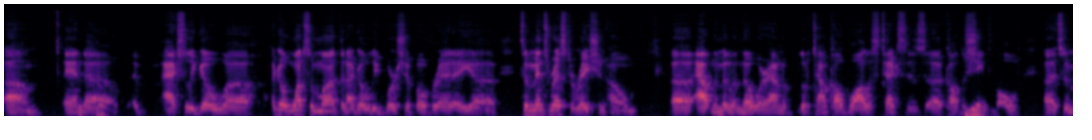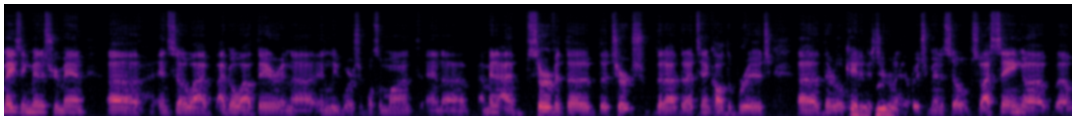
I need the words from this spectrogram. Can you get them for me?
um, and uh, actually go. Uh, I go once a month, and I go lead worship over at a. Uh, it's a men's restoration home uh, out in the middle of nowhere, out in a little town called Wallis, Texas, uh, called the Yeah. Sheepfold. Uh, it's an amazing ministry, man. Uh, and so I, I go out there and uh, and lead worship once a month. And uh, I mean, I serve at the the church that I that I attend called the Bridge. Uh, they're located the in Richmond. And so so I sing, uh, uh,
